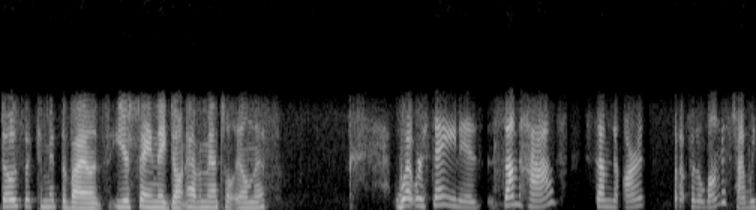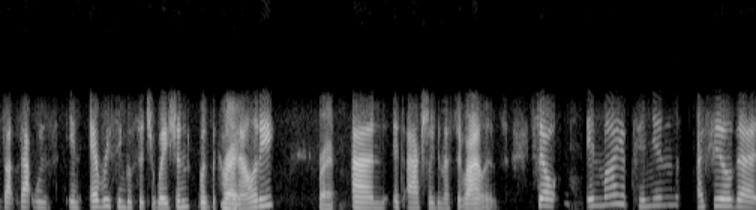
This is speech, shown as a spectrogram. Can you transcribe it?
those that commit the violence, you're saying they don't have a mental illness? What we're saying is some have, some aren't, but for the longest time we thought that was in every single situation was the commonality. Right. Right. and it's actually domestic violence. So, in my opinion, I feel that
